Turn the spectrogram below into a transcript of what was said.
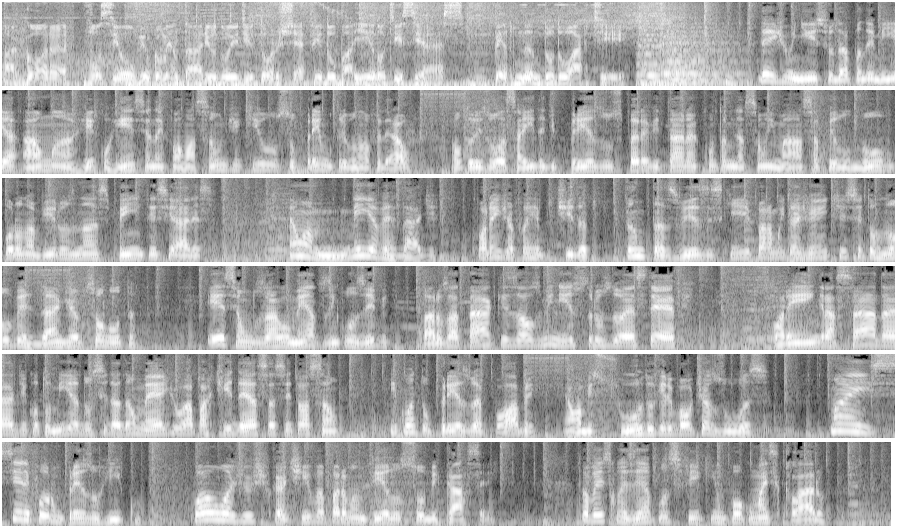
Agora você ouve o comentário do editor-chefe do Bahia Notícias, Fernando Duarte. Desde o início da pandemia, há uma recorrência na informação de que o Supremo Tribunal Federal autorizou a saída de presos para evitar a contaminação em massa pelo novo coronavírus nas penitenciárias. É uma meia-verdade, porém já foi repetida tantas vezes que, para muita gente, se tornou verdade absoluta. Esse é um dos argumentos, inclusive, para os ataques aos ministros do STF. Porém, é engraçada a dicotomia do cidadão médio a partir dessa situação. Enquanto o preso é pobre, é um absurdo que ele volte às ruas. Mas se ele for um preso rico, qual a justificativa para mantê-lo sob cárcere? Talvez com exemplos fique um pouco mais claro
